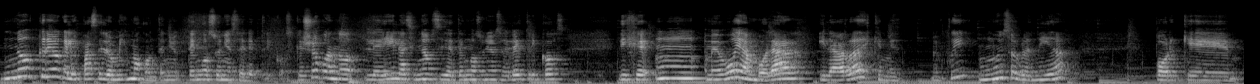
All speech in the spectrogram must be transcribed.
No creo que les pase lo mismo con Tengo sueños eléctricos, que yo cuando leí la sinopsis de Tengo sueños eléctricos, dije, mm, me voy a embolar, y la verdad es que me fui muy sorprendida porque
